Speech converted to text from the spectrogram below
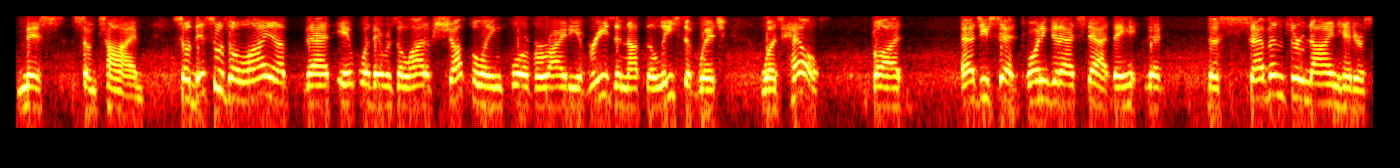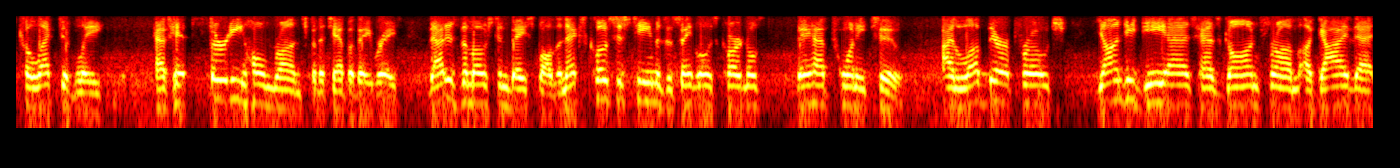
missed some time. So this was a lineup that it there was a lot of shuffling for a variety of reasons, not the least of which was health. But as you said, pointing to that stat, they the, the seven through nine hitters collectively have hit 30 home runs for the Tampa Bay Rays. That is the most in baseball. The next closest team is the St. Louis Cardinals. They have 22. I love their approach. Yandy Diaz has gone from a guy that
